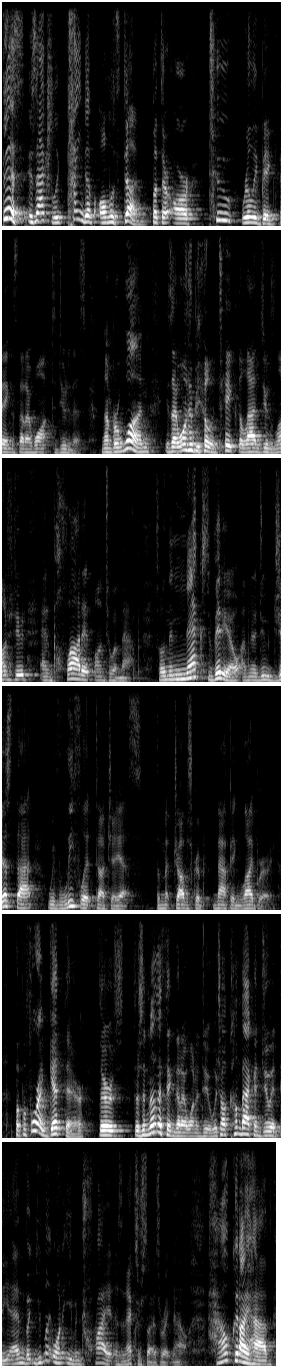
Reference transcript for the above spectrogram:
this is actually kind of almost done, but there are two really big things that I want to do to this. Number one is I want to be able to take the latitude and longitude and plot it onto a map. So in the next video, I'm going to do just that with leaflet.js the JavaScript mapping library. But before I get there, there's, there's another thing that I want to do, which I'll come back and do at the end, but you might want to even try it as an exercise right now. How could I have,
